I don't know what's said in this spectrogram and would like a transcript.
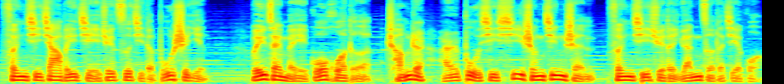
分析家为解决自己的不适应，为在美国获得承认而不惜牺牲精神分析学的原则的结果。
